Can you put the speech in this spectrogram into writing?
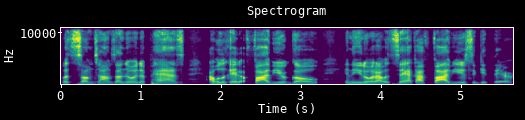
but sometimes I know in the past, I would look at a five year goal. And you know what I would say? I got five years to get there.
